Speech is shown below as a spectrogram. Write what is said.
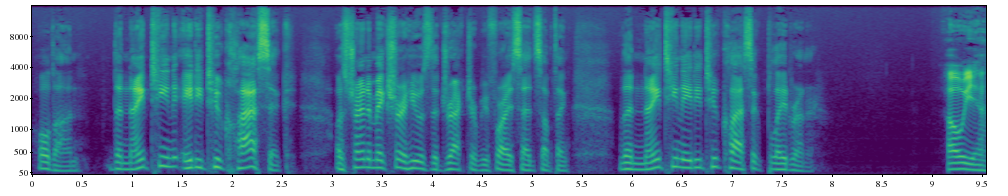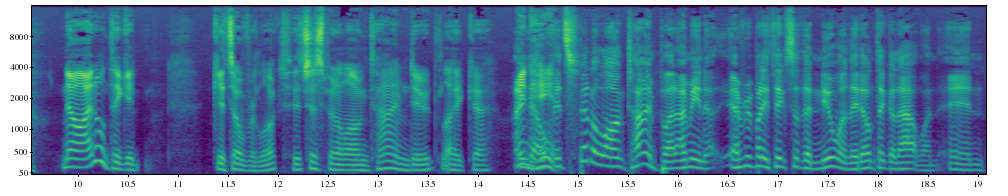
hold on the 1982 classic. I was trying to make sure he was the director before I said something. The 1982 classic Blade Runner. Oh yeah. No, I don't think it gets overlooked. It's just been a long time, dude. Like uh I know Enhance. it's been a long time, but I mean, everybody thinks of the new one. They don't think of that one, and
